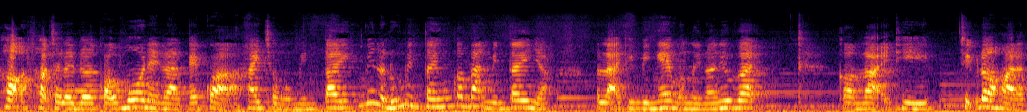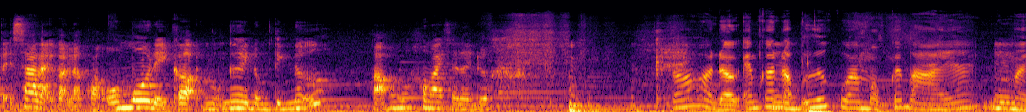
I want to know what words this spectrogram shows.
Họ họ trả lời được quả ôm môi này là cái quả hai trồng ở miền tây. Không biết là đúng miền tây không? Các bạn miền tây nhỉ? Còn lại thì mình nghe mọi người nói như vậy. Còn lại thì chị cũng đầu hỏi là tại sao lại gọi là quả ôm môi để gọi một người đồng tính nữ họ không không ai trả lời được đó hồi đợt em có Ừ. đọc lướt qua một cái bài á nhưng Ừ. mà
